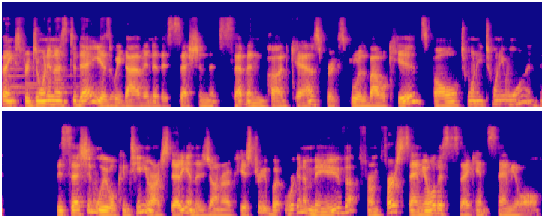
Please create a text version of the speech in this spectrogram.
Thanks for joining us today as we dive into this session seven podcast for Explore the Bible Kids Fall 2021. This session, we will continue our study in the genre of history, but we're going to move from 1 Samuel to 2 Samuel.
